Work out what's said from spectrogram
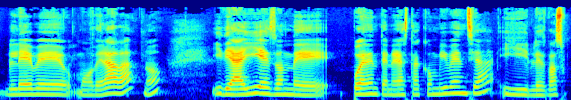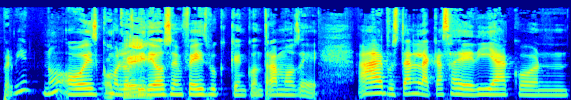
leve moderada, ¿no? Y de ahí es donde pueden tener esta convivencia y les va súper bien, ¿no? O es como los videos en Facebook que encontramos de, ay, pues están en la casa de día con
